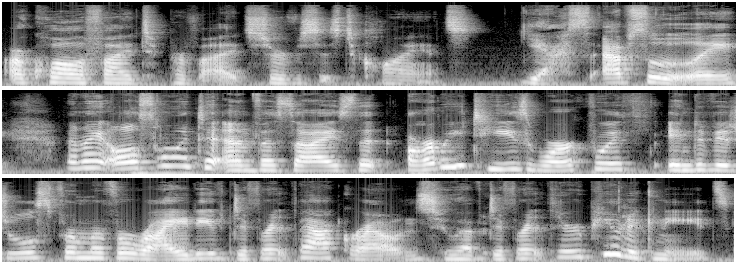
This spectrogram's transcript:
are qualified to provide services to clients. Yes, absolutely. And I also want to emphasize that RBTs work with individuals from a variety of different backgrounds who have different therapeutic needs.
